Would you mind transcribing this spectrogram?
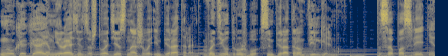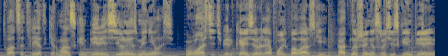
Ну какая мне разница, что отец нашего императора водил дружбу с императором Вильгельмом? За последние 20 лет Германская империя сильно изменилась. У власти теперь кайзер Леопольд Баварский, а отношения с Российской империей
